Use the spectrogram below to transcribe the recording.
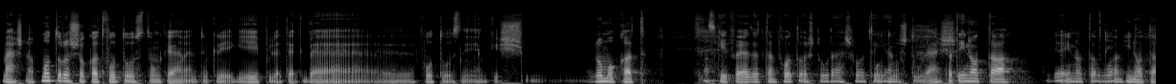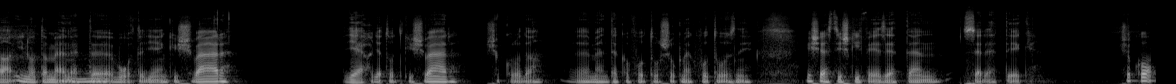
Másnap motorosokat fotóztunk, elmentünk régi épületekbe fotózni ilyen kis romokat. Az kifejezetten fotós túrás volt, igen. Fotós túrás. Tehát én ott a ugye Inota volt? Inota, Inota mellett mm. volt egy ilyen kis vár, egy elhagyatott kis vár, és akkor oda mentek a fotósok megfotózni. És ezt is kifejezetten szerették. És akkor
